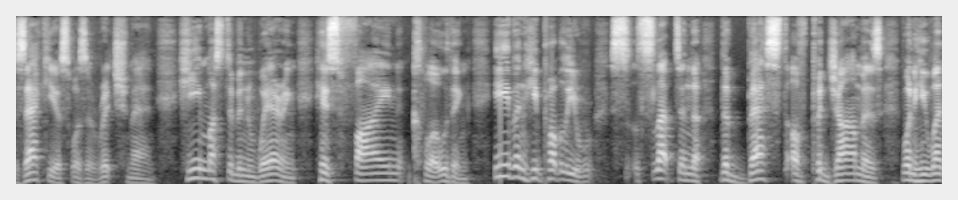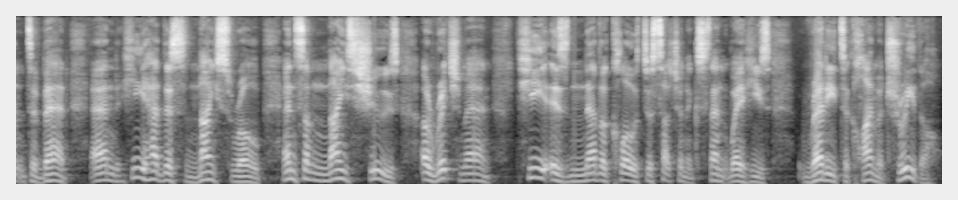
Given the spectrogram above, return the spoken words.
Zacchaeus was a rich man. He must have been wearing his fine clothing. Even he probably slept in the, the best of pajamas when he went to bed. And he had this nice robe and some nice shoes. A rich man, he is never clothed to such an extent where he's ready to climb a tree, though.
